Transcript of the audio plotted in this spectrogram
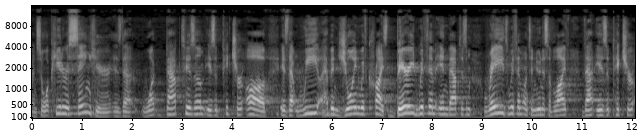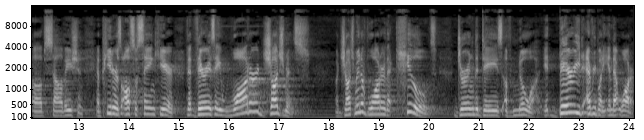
And so, what Peter is saying here is that what baptism is a picture of is that we have been joined with Christ, buried with him in baptism, raised with him unto newness of life. That is a picture of salvation. And Peter is also saying here that there is a water judgment, a judgment of water that killed during the days of Noah. It buried everybody in that water.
